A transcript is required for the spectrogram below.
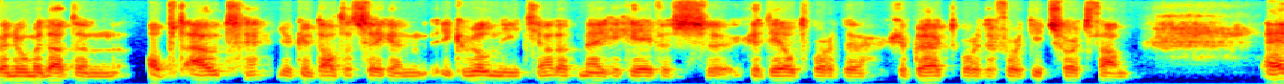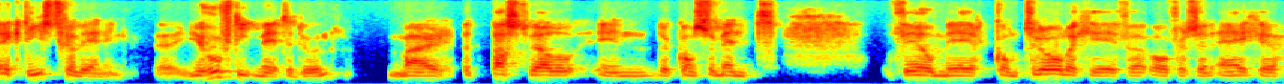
We noemen dat een opt-out. Je kunt altijd zeggen: Ik wil niet ja, dat mijn gegevens eh, gedeeld worden, gebruikt worden voor dit soort van eigenlijk dienstverlening. Eh, je hoeft niet mee te doen, maar het past wel in de consument veel meer controle geven over zijn eigen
